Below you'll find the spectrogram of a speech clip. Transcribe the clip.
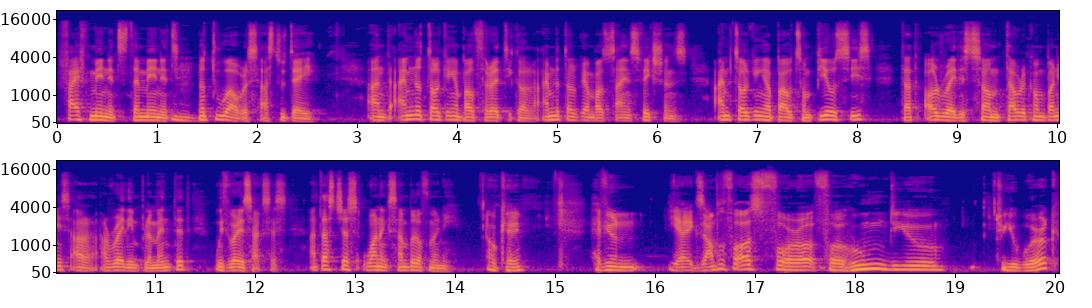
five minutes, 10 minutes, mm. not two hours as today. And I'm not talking about theoretical. I'm not talking about science fictions. I'm talking about some POCs that already some tower companies are already implemented with very success. And that's just one example of many. Okay. Have you an yeah example for us for for whom do you do you work?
